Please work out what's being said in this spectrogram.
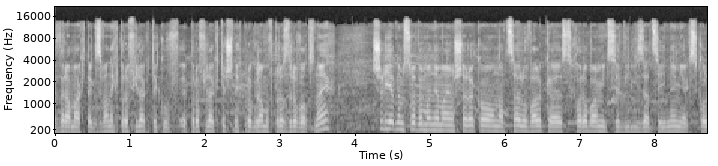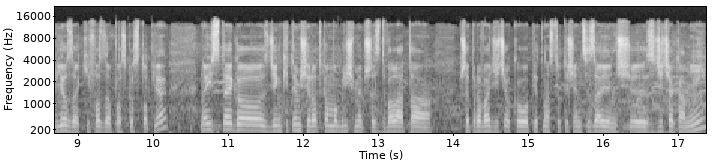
w ramach tak zwanych profilaktyków, profilaktycznych programów prozdrowotnych, czyli jednym słowem one mają szeroko na celu walkę z chorobami cywilizacyjnymi jak skolioza, kifoza, płaskostopie. No i z tego, dzięki tym środkom mogliśmy przez dwa lata przeprowadzić około 15 tysięcy zajęć e, z dzieciakami,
